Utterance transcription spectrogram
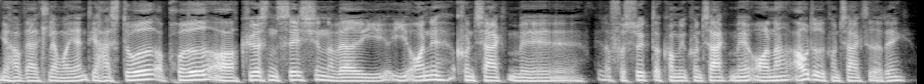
jeg har været klaverjant. Jeg har stået og prøvet at køre sådan en session og været i, i åndekontakt med, eller forsøgt at komme i kontakt med ånder. Afdøde kontakt hedder det, ikke?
